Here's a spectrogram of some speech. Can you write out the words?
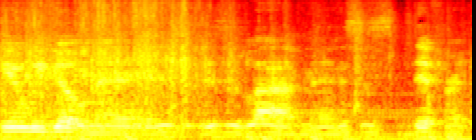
here we go, man. This, this is live, man. This is different.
